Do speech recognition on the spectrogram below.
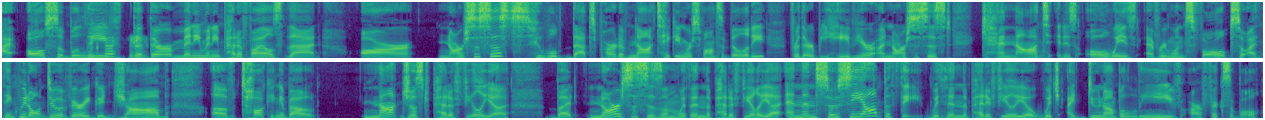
I also believe exactly. that there are many, many pedophiles that are narcissists who will that's part of not taking responsibility for their behavior a narcissist cannot it is always everyone's fault so i think we don't do a very good job of talking about not just pedophilia but narcissism within the pedophilia and then sociopathy within the pedophilia which i do not believe are fixable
